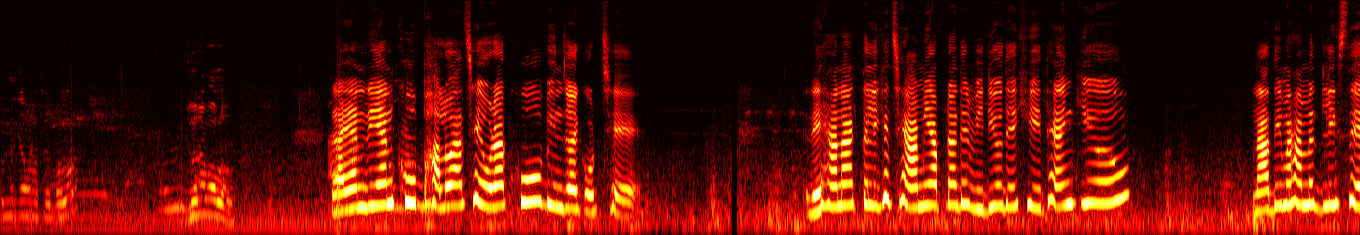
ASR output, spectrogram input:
তুমি কেমন আছো বলো? জোরে বলো। রায়ান রিয়ান খুব ভালো আছে, ওরা খুব এনজয় করছে। রেহানা আক্তার লিখেছে, আমি আপনাদের ভিডিও দেখি থ্যাংক ইউ নাদিম আহমেদ লিখছে,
